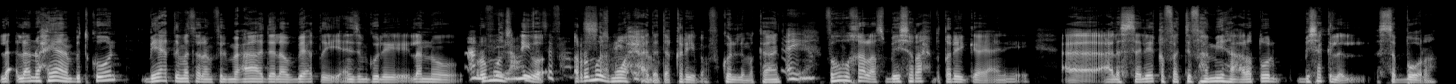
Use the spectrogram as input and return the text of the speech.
لا لأنه أحيانا بتكون بيعطي مثلا في المعادلة وبيعطي يعني زي ما تقولي لأنه رموز أيوه الرموز. موحده تقريبا في كل مكان. أيوه. فهو خلاص بيشرح بطريقة يعني ع- على السليقة فتفهميها على طول بشكل السبورة.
